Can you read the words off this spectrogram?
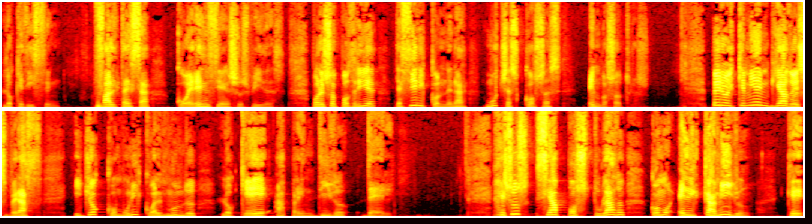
lo que dicen. Falta esa coherencia en sus vidas. Por eso podría decir y condenar muchas cosas en vosotros. Pero el que me ha enviado es veraz, y yo comunico al mundo lo que he aprendido de él. Jesús se ha postulado como el camino que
